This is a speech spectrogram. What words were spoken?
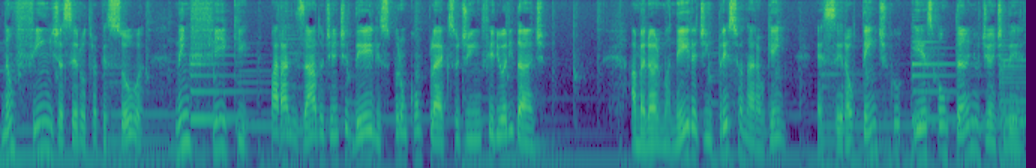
Não finja ser outra pessoa, nem fique paralisado diante deles por um complexo de inferioridade. A melhor maneira de impressionar alguém é ser autêntico e espontâneo diante dele.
